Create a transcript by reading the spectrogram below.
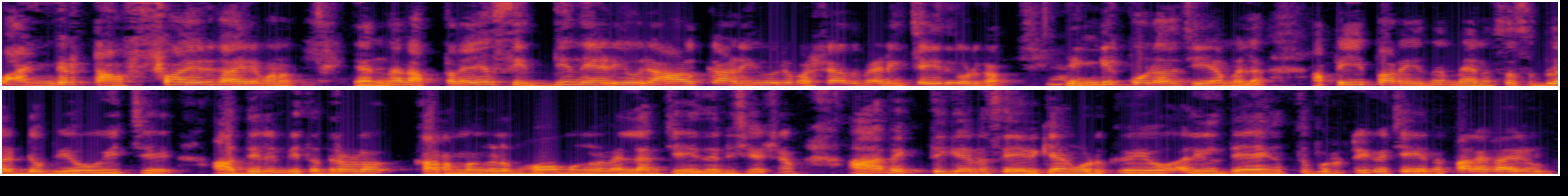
ഭയങ്കര ടഫായ ഒരു കാര്യമാണ്. എന്നാൽ അത്രയും സിദ്ധി നേടിയ ഒരാൾക്കാണെങ്കിൽ ഒരു പക്ഷെ അത് വേണമെങ്കിൽ ചെയ്തു കൊടുക്കാം. എങ്കിൽ പോലും അത് ചെയ്യാൻ പറ്റില്ല. അപ്പൊ ഈ പറയുന്ന മെനസസ് ബ്ലഡ് ഉപയോഗിച്ച് അതിലും ഇത്തരത്തിലുള്ള കർമ്മങ്ങളും ഹോമങ്ങളും എല്ലാം ചെയ്തതിന് ശേഷം ആ വ്യക്തിക്ക് തന്നെ സേവിക്കാൻ കൊടുക്കുകയോ അല്ലെങ്കിൽ ദേഹത്ത് പുരട്ടുകയോ ചെയ്യുന്ന പല കാര്യങ്ങളും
